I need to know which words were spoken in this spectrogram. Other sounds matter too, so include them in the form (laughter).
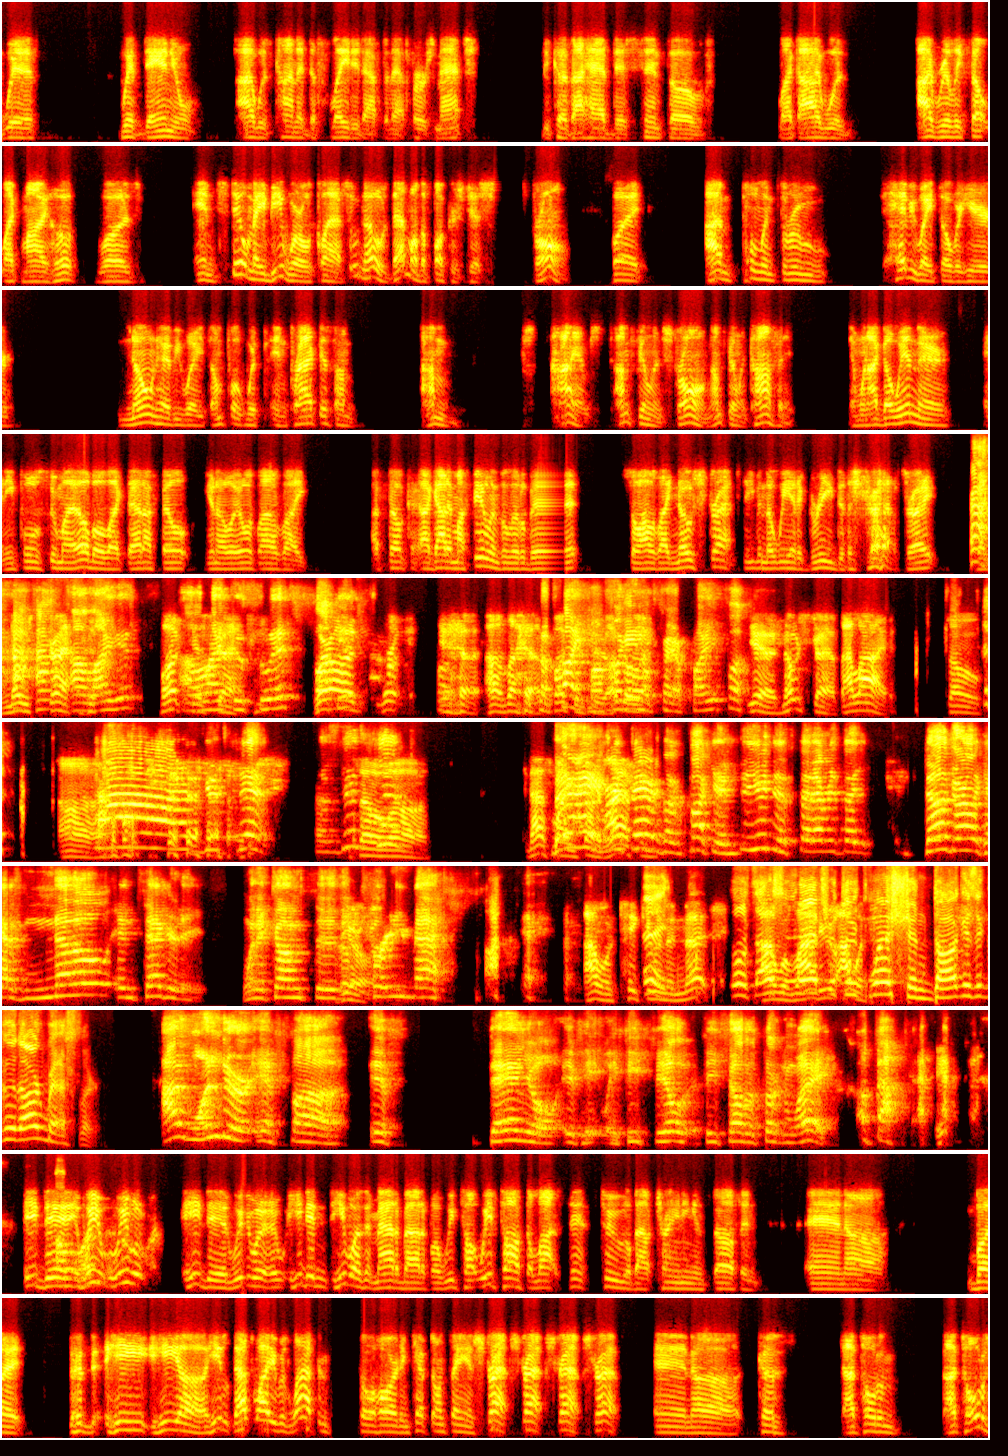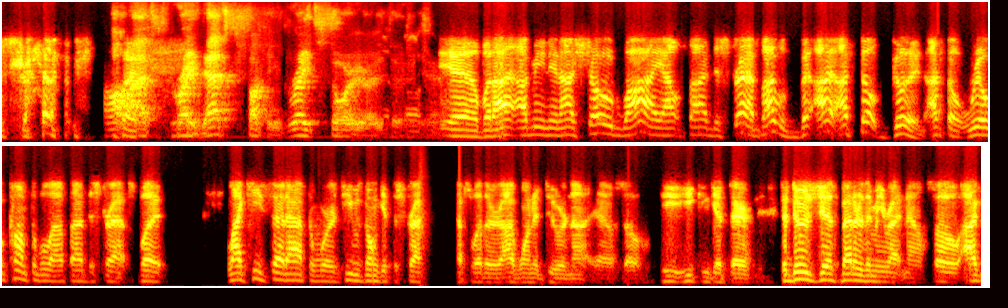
with with Daniel, I was kind of deflated after that first match because I had this sense of like I would I really felt like my hook was and still may be world class. Who knows? That motherfucker's just strong. But I'm pulling through heavyweights over here, known heavyweights. I'm put with in practice. I'm I'm I am I'm feeling strong. I'm feeling confident. And when I go in there and he pulls through my elbow like that, I felt, you know, it was I was like, I felt I got in my feelings a little bit. So I was like, no straps, even though we had agreed to the (laughs) straps, right? Like no (laughs) straps. I like it. Fuck I like straps. the switch. We're Fuck on. (laughs) We're, yeah, I was like, It's a fuck fight, this dude. I'll motherfucker. Ain't no fair fight. Fuck. yeah, no straps. I lied. So, uh, Ah, good shit. That's good so shit. uh, that's why hey, right laughing. there's a fucking. You just said everything. Doug Erlich has no integrity when it comes to the Zero. pre-match. I will kick you in the nuts. Well, it's I will lie to answer you, I the would- question. Dog is a good arm wrestler. I wonder if uh, if Daniel, if he if he feel if he felt a certain way (laughs) about that. He did. Oh, we we were. He did. We were. He didn't. He wasn't mad about it. But we talked. We've talked a lot since too about training and stuff. And and uh, but (laughs) he he uh he. That's why he was laughing so hard and kept on saying strap strap strap strap. And uh, cause I told him. I told him (laughs) strap. Oh, But- that's great. That's fucking great story right there. Yeah. Yeah, but I, I mean, and I showed why outside the straps. I was, I, I felt good. I felt real comfortable outside the straps. But like he said afterwards, he was gonna get the straps whether I wanted to or not. You know, so he, he can get there. The dude's just better than me right now. So I,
